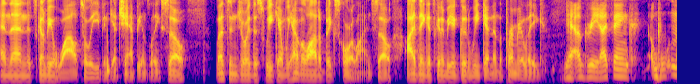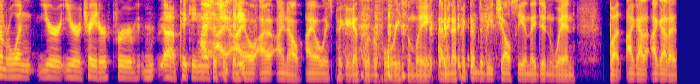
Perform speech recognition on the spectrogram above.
and then it's going to be a while till we even get Champions League. So, let's enjoy this weekend. We have a lot of big score lines, so I think it's going to be a good weekend in the Premier League. Yeah, agreed. I think number one, you're you're a traitor for uh, picking Manchester I, I, City. I, I, I know. I always pick against Liverpool recently. I mean, I picked them to beat Chelsea and they didn't win but I got I got to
